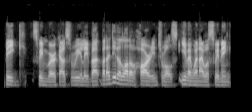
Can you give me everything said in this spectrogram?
big swim workouts really, but but I did a lot of hard intervals even when I was swimming.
